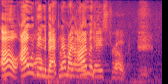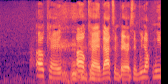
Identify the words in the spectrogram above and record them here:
Oh, I would be in the back. Never mind. I'm in. J stroke. Okay, okay, that's embarrassing. We don't. We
